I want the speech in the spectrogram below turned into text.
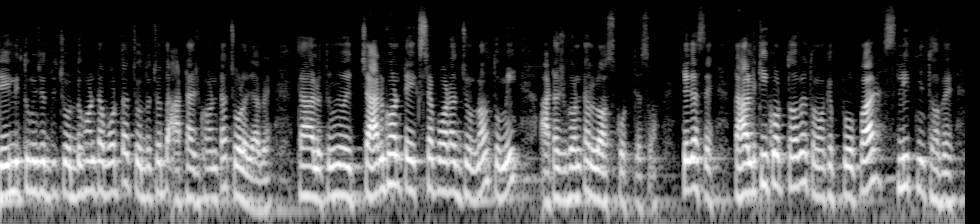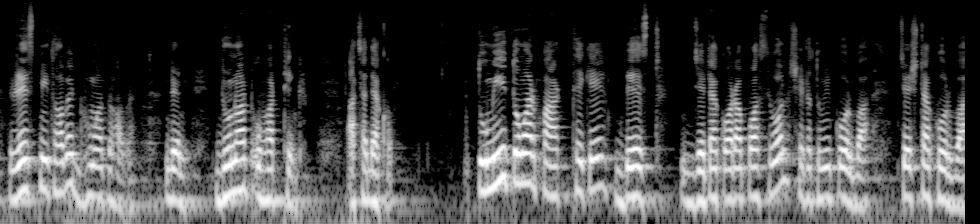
ডেইলি তুমি যদি চোদ্দ ঘণ্টা পড়তা, চোদ্দ চোদ্দ আঠাশ ঘণ্টা চলে যাবে। তাহলে তুমি ওই চার ঘণ্টা এক্সট্রা পড়ার জন্য তুমি আঠাশ ঘণ্টা লস করতেছো। ঠিক আছে? তাহলে কি করতে হবে? তোমাকে প্রপার স্লিপ নিতে হবে রেস্ট নিতে হবে, ঘুমাতে হবে। Then do not over think আচ্ছা দেখো, তুমি তোমার পার্ট থেকে বেস্ট যেটা করা পসিবল সেটা তুমি করবা, চেষ্টা করবা।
